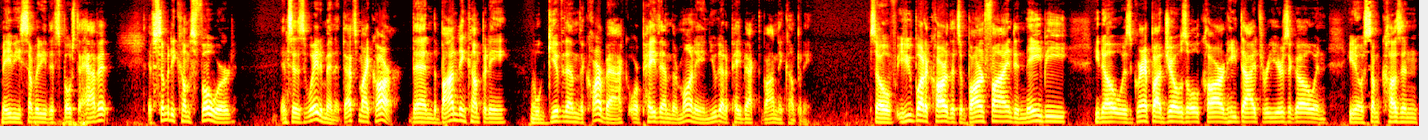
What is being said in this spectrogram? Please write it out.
maybe somebody that's supposed to have it, if somebody comes forward and says, wait a minute, that's my car, then the bonding company will give them the car back or pay them their money and you got to pay back the bonding company. So if you bought a car that's a barn find and maybe, you know, it was Grandpa Joe's old car and he died three years ago and, you know, some cousin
